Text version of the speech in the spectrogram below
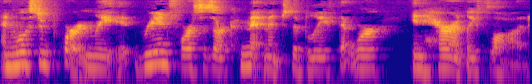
And most importantly, it reinforces our commitment to the belief that we're inherently flawed.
